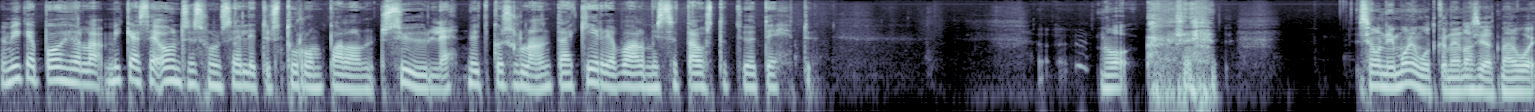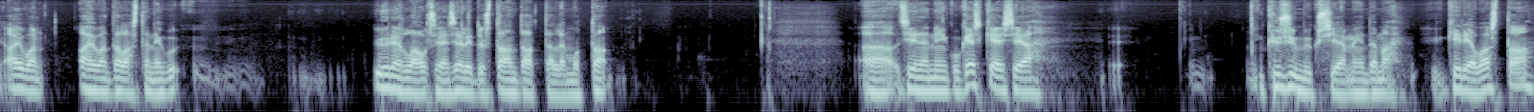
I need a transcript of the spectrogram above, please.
No mikä pohjalla, mikä se on se sun selitys Turun palon syylle, nyt kun sulla on tämä kirja valmis ja taustatyö tehty? No se on niin monimutkainen asia, että mä en voi aivan, aivan tällaista niin kuin yhden lauseen selitystä antaa tälle, mutta äh, siinä niin kuin keskeisiä kysymyksiä, mihin tämä kirja vastaa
